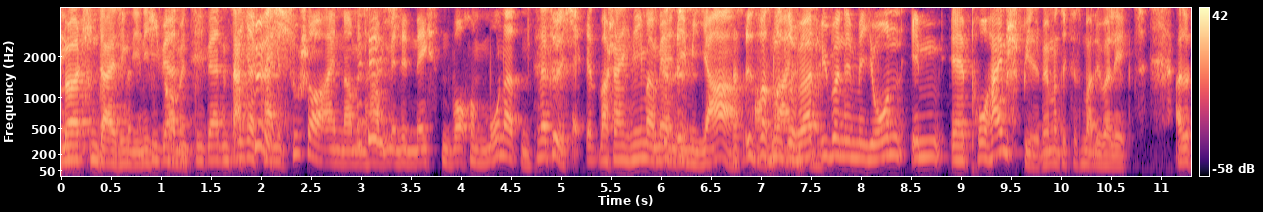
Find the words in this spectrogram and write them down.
Merchandising, die nicht die werden, kommen. Die werden sicher Natürlich. keine Zuschauereinnahmen Natürlich. haben in den nächsten Wochen, Monaten. Natürlich. Äh, Wahrscheinlich nicht mal mehr in ist, dem Jahr. das ist, was man so hört, über eine Million im äh, pro Heimspiel, wenn man sich das mal überlegt. Also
